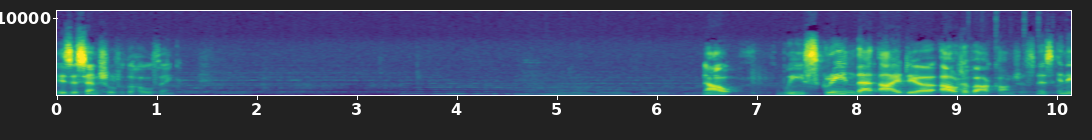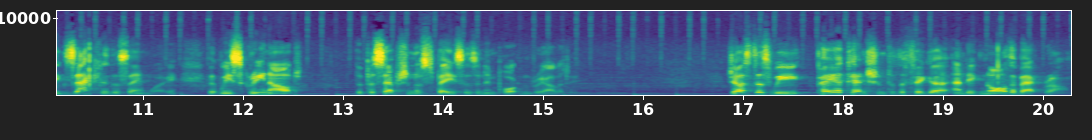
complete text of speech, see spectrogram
is essential to the whole thing. Now, we screen that idea out of our consciousness in exactly the same way that we screen out the perception of space as an important reality. Just as we pay attention to the figure and ignore the background,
